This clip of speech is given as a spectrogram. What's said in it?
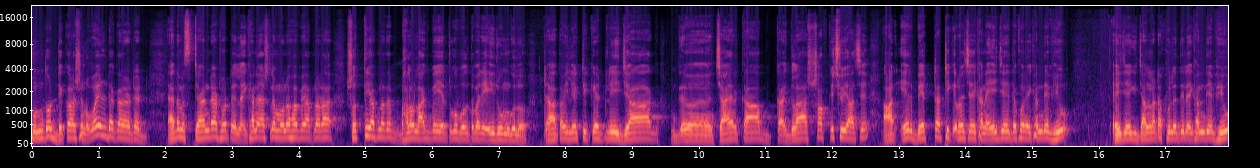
সুন্দর ডেকোরেশন ওয়েল ডেকোরেটেড একদম স্ট্যান্ডার্ড হোটেল এখানে আসলে মনে হবে আপনারা সত্যি আপনাদের ভালো লাগবে, এটুকু বলতে পারি এই রুমগুলো। তারপর ইলেকট্রিক কেটলি, জাগ চায়ের কাপ গ্লাস সব কিছুই আছে। আর এর বেডটা ঠিক রয়েছে এখানে। এই যে দেখুন এখান দিয়ে ভিউ এই যে জানলাটা খুলে দিলে এখান দিয়ে ভিউ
